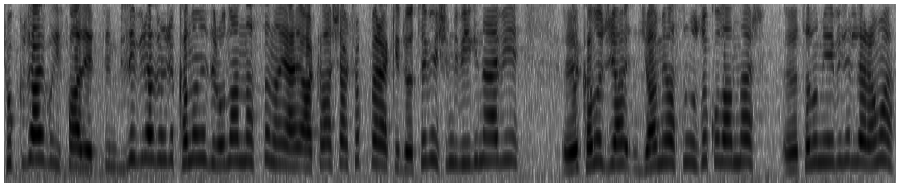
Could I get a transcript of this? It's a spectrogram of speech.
çok güzel bu ifade ettin. Bize biraz önce kano nedir onu anlatsana. Yani arkadaşlar çok merak ediyor. Tabii şimdi Bilgin abi e, kano ca- camiasına uzak olanlar e, tanımayabilirler ama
